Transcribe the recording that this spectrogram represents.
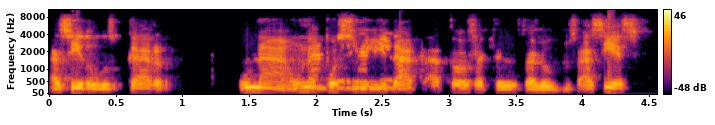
ha sido buscar una, una posibilidad a todos aquellos alumnos. Así es.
